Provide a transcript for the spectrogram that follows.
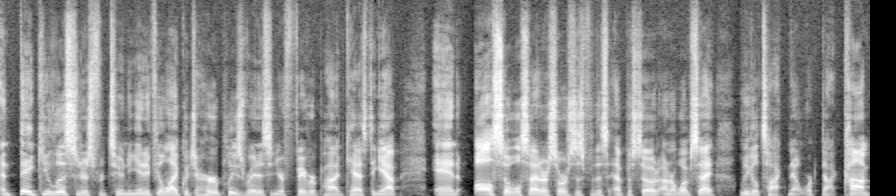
And thank you, listeners, for tuning in. If you like what you heard, please rate us in your favorite podcasting app. And also, we'll cite our sources for this episode on our website, LegalTalkNetwork.com.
